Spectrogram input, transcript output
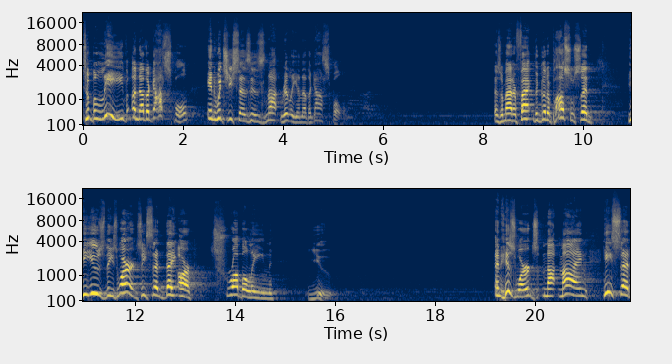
to believe another gospel in which he says is not really another gospel. As a matter of fact, the good apostle said, he used these words. He said, they are troubling you. And his words, not mine, he said,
